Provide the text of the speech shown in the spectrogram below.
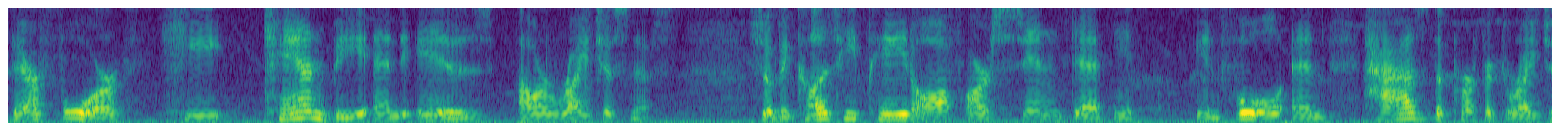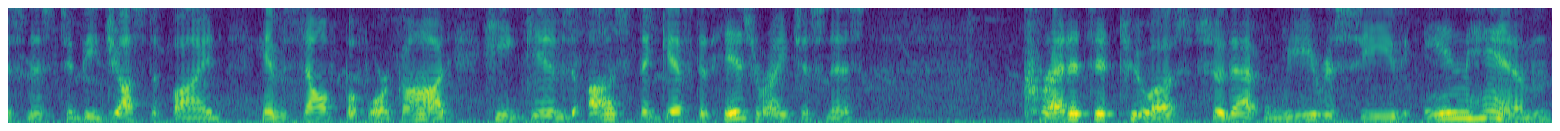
Therefore, he can be and is our righteousness. So, because he paid off our sin debt in, in full and has the perfect righteousness to be justified himself before God, he gives us the gift of his righteousness, credits it to us so that we receive in him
